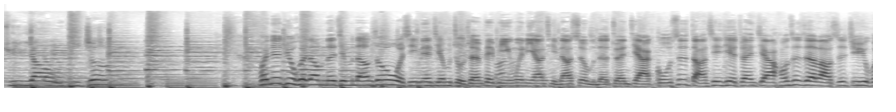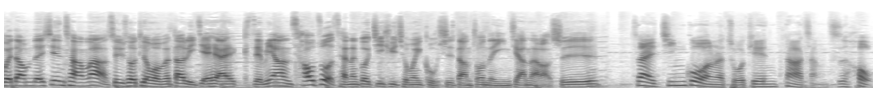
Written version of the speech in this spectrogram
欢迎继续回到我们的节目当中，我是今天的节目主持人费平，为您邀请到是我们的专家股市涨先界专家洪志哲老师，继续回到我们的现场了。所以说，听我们到底接下来怎么样操作才能够继续成为股市当中的赢家呢？老师，在经过呢昨天大涨之后，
